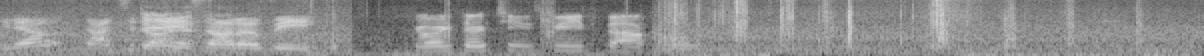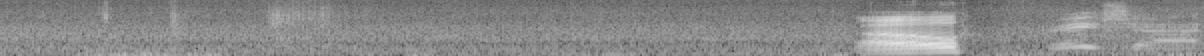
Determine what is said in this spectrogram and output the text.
You know, not today, it. it's not OB. Going 13 speed, Falcon. Oh, Great shot.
